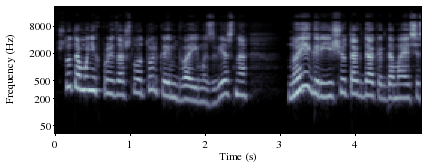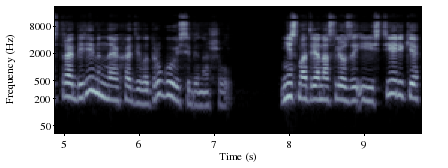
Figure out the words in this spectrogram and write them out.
Что там у них произошло, только им двоим известно, но Игорь еще тогда, когда моя сестра беременная ходила, другую себе нашел. Несмотря на слезы и истерики,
